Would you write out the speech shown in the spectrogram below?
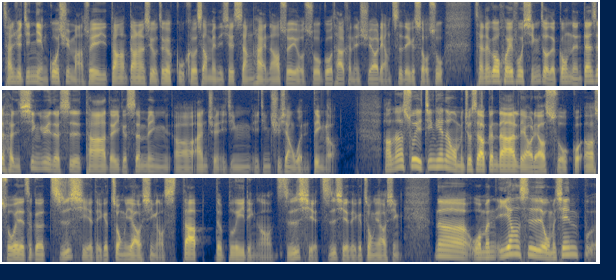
残血经碾过去嘛，所以当当然是有这个骨科上面的一些伤害，然后所以有说过他可能需要两次的一个手术才能够恢复行走的功能，但是很幸运的是他的一个生命呃安全已经已经趋向稳定了。好，那所以今天呢，我们就是要跟大家聊聊所过呃所谓的这个止血的一个重要性哦，stop。The bleeding 哦，止血止血的一个重要性。那我们一样是，我们先不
